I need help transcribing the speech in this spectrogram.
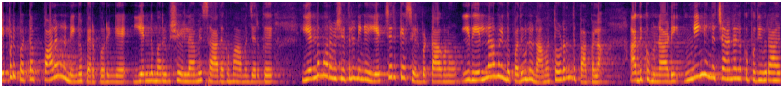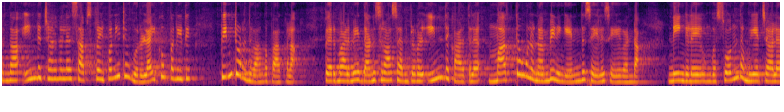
எப்படிப்பட்ட பலனை நீங்கள் பெற போகிறீங்க எந்த மாதிரி விஷயம் எல்லாமே சாதகமாக அமைஞ்சிருக்கு? எந்த மாதிரி விஷயத்தில் நீங்கள் எச்சரிக்கை செயல்பட்டாகணும்? இது எல்லாமே இந்த பதிவில் நாம் தொடர்ந்து பார்க்கலாம். அதுக்கு முன்னாடி நீங்கள் இந்த சேனலுக்கு புதிவராக இருந்தால் இந்த சேனலை சப்ஸ்கிரைப் பண்ணிவிட்டு ஒரு லைக்கும் பண்ணிவிட்டு பின்தொடர்ந்து வாங்க பார்க்கலாம். பெரும்பாலுமே தனுசு ராசி அன்பர்கள் இந்த காலத்தில் மற்றவங்களை நம்பி நீங்கள் எந்த செயலும் செய்ய வேண்டாம். நீங்களே உங்கள் சொந்த முயற்சியால்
